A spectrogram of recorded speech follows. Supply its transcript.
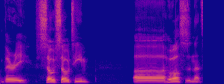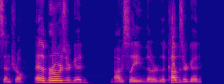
very so-so team. Uh, who else is in that Central? Yeah, the Brewers are good. Obviously, the the Cubs are good.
